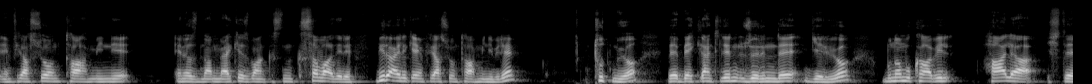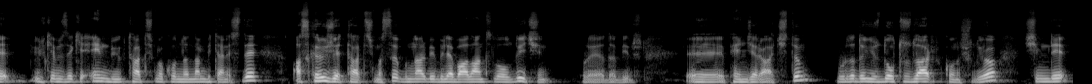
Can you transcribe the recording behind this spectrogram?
enflasyon tahmini en azından Merkez Bankası'nın kısa vadeli bir aylık enflasyon tahmini bile tutmuyor ve beklentilerin üzerinde geliyor. Buna mukabil hala işte ülkemizdeki en büyük tartışma konularından bir tanesi de asgari ücret tartışması. Bunlar birbirle bağlantılı olduğu için buraya da bir e, pencere açtım. Burada da %30'lar konuşuluyor. Şimdi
